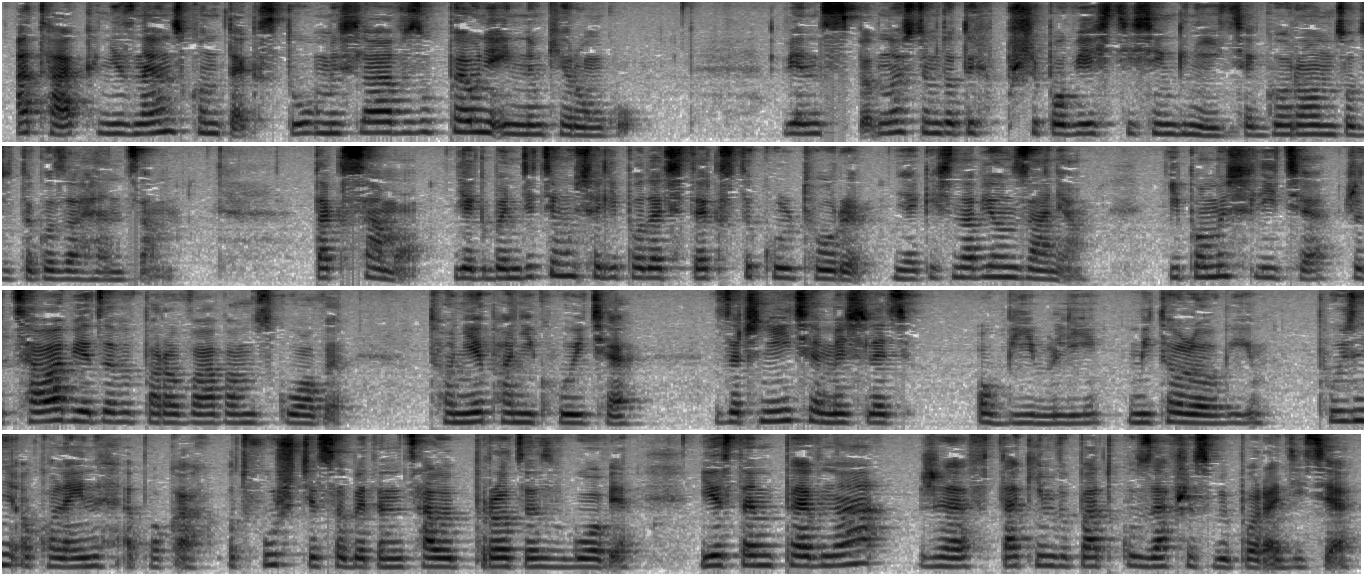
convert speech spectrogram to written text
A tak, nie znając kontekstu, myślała w zupełnie innym kierunku. Więc z pewnością do tych przypowieści sięgnijcie, gorąco do tego zachęcam. Tak samo, jak będziecie musieli podać teksty kultury, jakieś nawiązania i pomyślicie, że cała wiedza wyparowała Wam z głowy, to nie panikujcie. Zacznijcie myśleć o Biblii, mitologii, później o kolejnych epokach. Otwórzcie sobie ten cały proces w głowie. Jestem pewna, że w takim wypadku zawsze sobie poradzicie.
